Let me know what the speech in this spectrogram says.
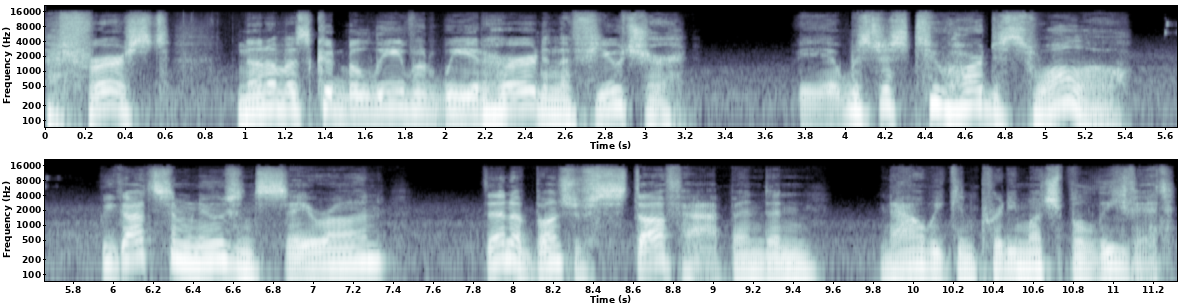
At first, none of us could believe what we had heard in the future. It was just too hard to swallow. We got some news in Seiran, then a bunch of stuff happened, and now we can pretty much believe it.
